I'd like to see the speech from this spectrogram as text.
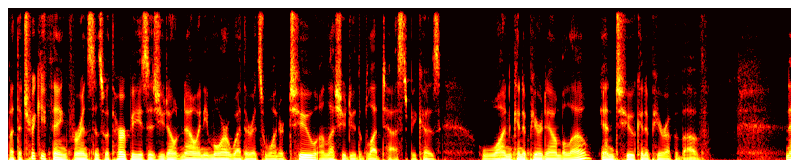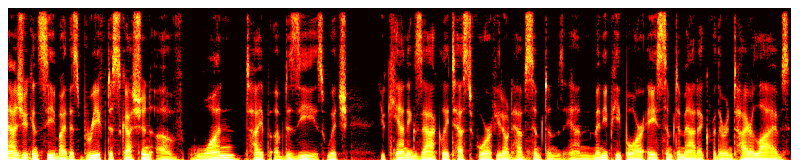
But the tricky thing, for instance, with herpes is you don't know anymore whether it's one or two unless you do the blood test because one can appear down below and two can appear up above. And as you can see by this brief discussion of one type of disease, which you can't exactly test for if you don't have symptoms, and many people are asymptomatic for their entire lives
